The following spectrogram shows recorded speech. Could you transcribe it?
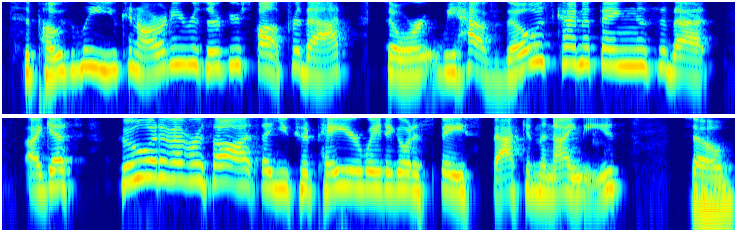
supposedly you can already reserve your spot for that. So we're, we have those kind of things that I guess who would have ever thought that you could pay your way to go to space back in the 90s? So Mhm.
